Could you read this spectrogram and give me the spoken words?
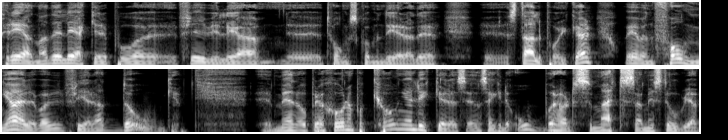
tränade läkare på eh, frivilliga eh, tvångskommenderade eh, stallpojkar och även fångar, var flera dog. Men operationen på kungen lyckades, en säkert oerhört smärtsam historia.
